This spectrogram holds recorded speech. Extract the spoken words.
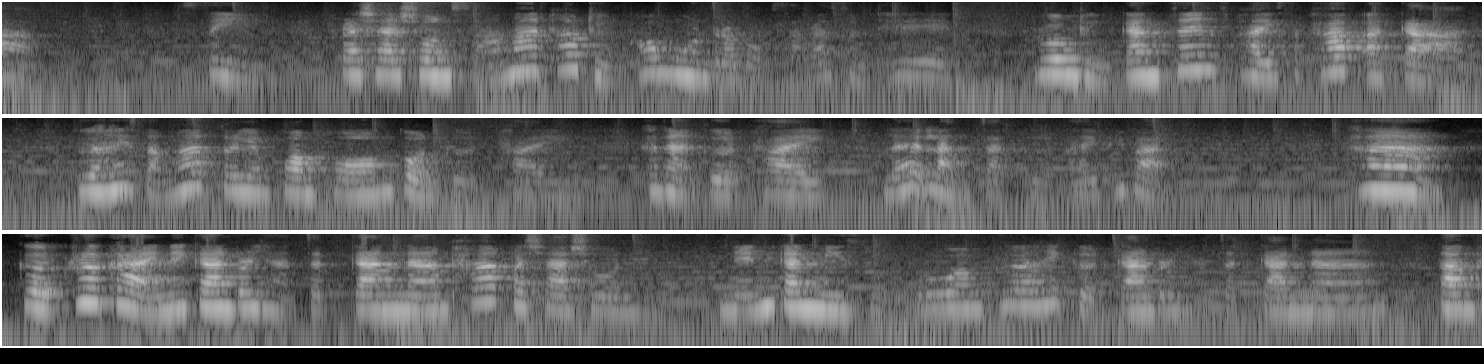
าพ 4. ประชาชนสามารถเข้าถึงข้อมูลระบบสารสนเทศ รวมถึงการแจ้งภัยสภาพอากาศ เพื่อให้สามารถเตรียมความพร้อมก่อนเกิดภัย ขณะเกิดภัย และหลังจากเกิดภัยพิบัติ 5. เกิดเครือข่ายในการบริหารจัดการน้ำภาคประชาชน เน้นการมีส่วนร่วมเพื่อให้เกิดการบริหารจัดการน้ำตามแผ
